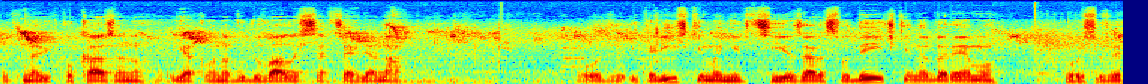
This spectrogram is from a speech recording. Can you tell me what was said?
Тут навіть показано, як вона будувалася цегляна. Отже, італійські манівці. Зараз водички наберемо. Ось уже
